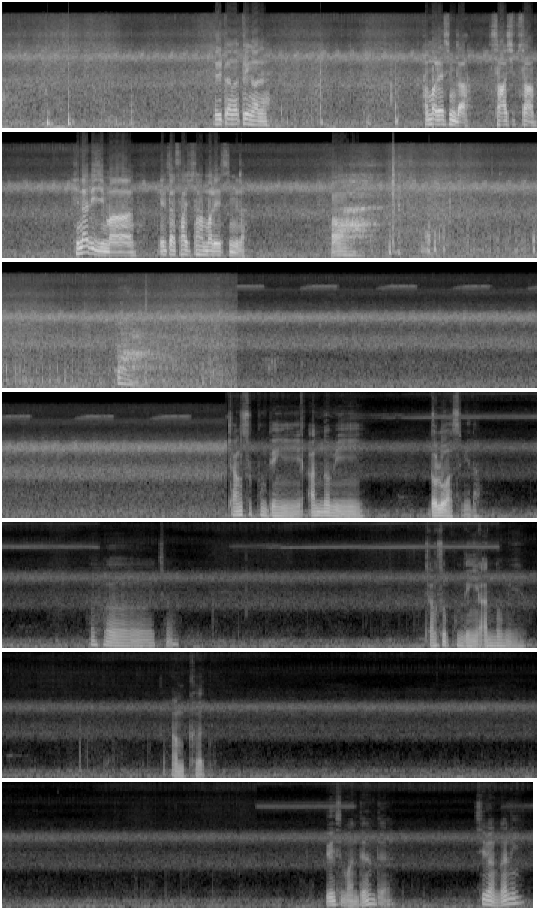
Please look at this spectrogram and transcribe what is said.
일단 어떤 간에? 한 마리 했습니다. 43 희날이지만 일단 43 한 마리 했습니다. 와 장수풍뎅이 안놈이 놀러 왔습니다. 허허 참 장수풍뎅이 안놈이에요. 암컷. 여기 있으면 안 되는데. 집에 안 가니?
